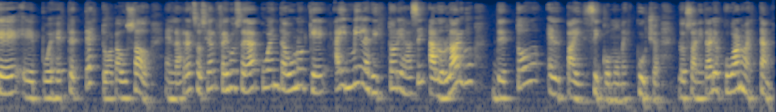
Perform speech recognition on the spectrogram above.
que eh, pues este texto ha causado en la red social. Facebook se da cuenta uno que hay miles de historias así a lo largo de todo el país. Sí, como me escucha, los sanitarios cubanos están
